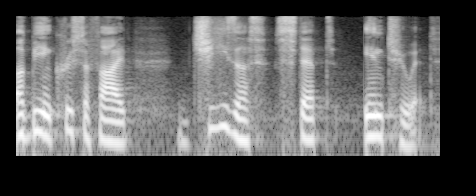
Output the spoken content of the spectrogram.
of being crucified, Jesus stepped into it.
